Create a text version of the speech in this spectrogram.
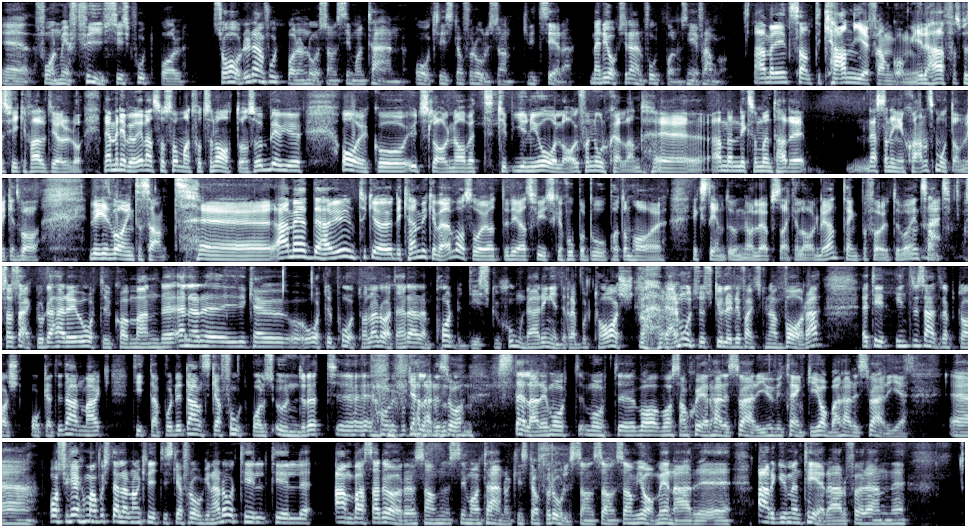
eh, få en mer fysisk fotboll så har du den fotbollen då som Simon Tern och Kristoffer Olsson kritiserar. Men det är också den fotbollen som ger framgång. Ja, men det är intressant, det kan ge framgång. I det här specifika fallet gör det då. Nej, men det var redan så sommaren 2018 så blev ju AIK utslagna av ett typ juniorlag från Nordsjälland. Eh, ja, men liksom inte hade nästan ingen chans mot dem, vilket var, vilket var intressant. Eh, ja, men det här tycker jag, det kan mycket väl vara så att deras fysiska fotboll beror på att de har extremt unga och löpstarka lag. Det har jag inte tänkt på förut, det var intressant. Nej, som sagt, och det här är återkommande, eller eh, vi kan ju åter påtala då att det här är en podddiskussion, det här är inget reportage. Däremot så skulle det faktiskt kunna vara ett intressant reportage, åka till Danmark, titta på det danska fotbollsundret, eh, om vi får kalla det så, ställa det mot, mot eh, vad, vad som sker här i Sverige, hur vi tänker jobba här i Sverige. Eh, och så kanske man får ställa de kritiska frågorna då till, till ambassadörer som Simon Tern och Kristoffer Olsson som, som jag menar eh, argumenterar för en eh,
